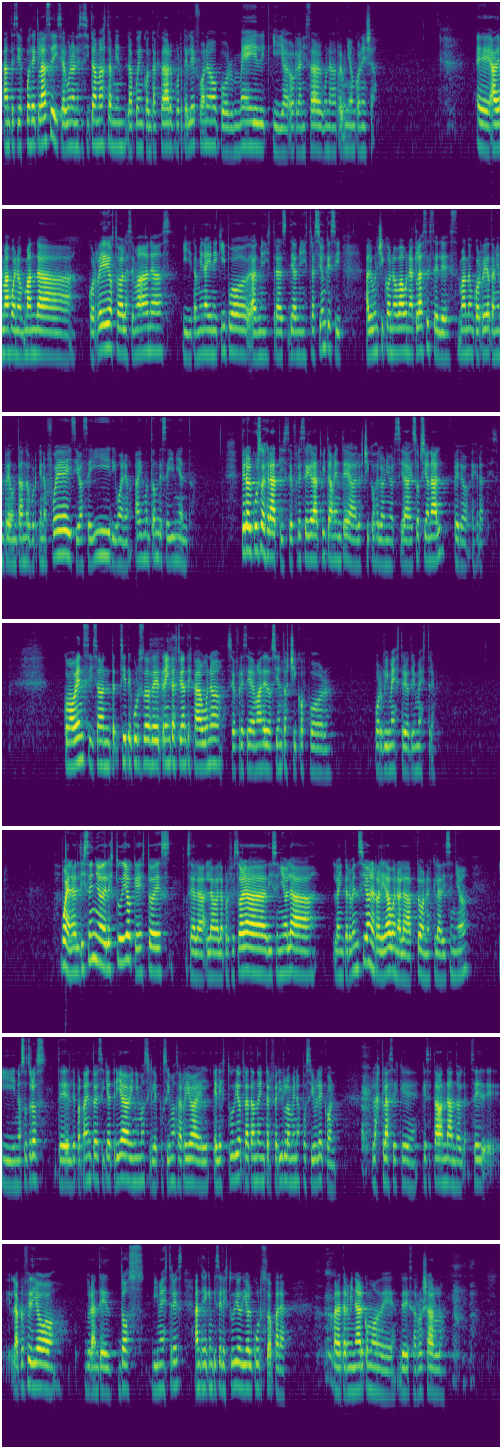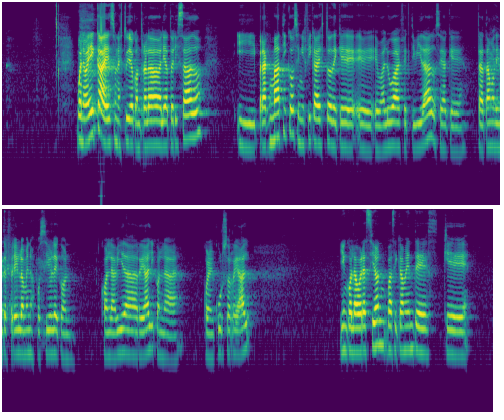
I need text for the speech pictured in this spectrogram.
antes y después de clase y si alguno necesita más también la pueden contactar por teléfono, por mail y organizar alguna reunión con ella. Eh, además, bueno, manda correos todas las semanas y también hay un equipo de administración que si algún chico no va a una clase se les manda un correo también preguntando por qué no fue y si va a seguir y bueno, hay un montón de seguimiento. Pero el curso es gratis, se ofrece gratuitamente a los chicos de la universidad, es opcional, pero es gratis. Como ven, si son siete cursos de 30 estudiantes cada uno, se ofrece a más de 200 chicos por, por bimestre o trimestre. Bueno, el diseño del estudio, que esto es, o sea, la, profesora diseñó la, intervención, en realidad, bueno, la adaptó, no es que la diseñó, y nosotros del Departamento de Psiquiatría vinimos y le pusimos arriba el, estudio tratando de interferir lo menos posible con las clases que, se estaban dando. la profe dio durante dos bimestres, antes de que empiece el estudio, dio el curso para, para terminar como de, desarrollarlo. Bueno, ECA es un estudio controlado aleatorizado Y pragmático significa esto de que eh, evalúa efectividad, o sea que tratamos de interferir lo menos posible con, con la vida real y con, la, con el curso real. Y en colaboración, básicamente es que,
